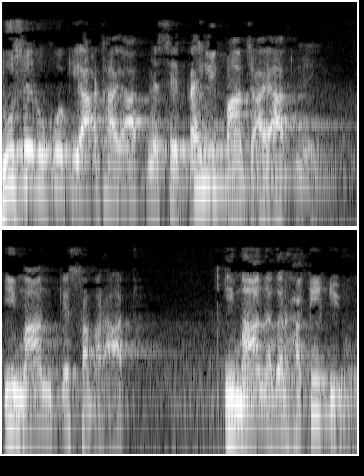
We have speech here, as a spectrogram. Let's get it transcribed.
دوسرے رکو کی آٹھ آیات میں سے پہلی پانچ آیات میں ایمان کے سمرات ایمان اگر حقیقی ہو،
